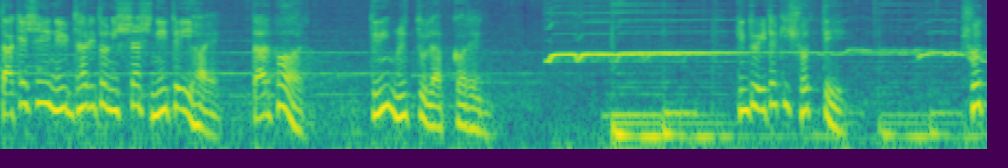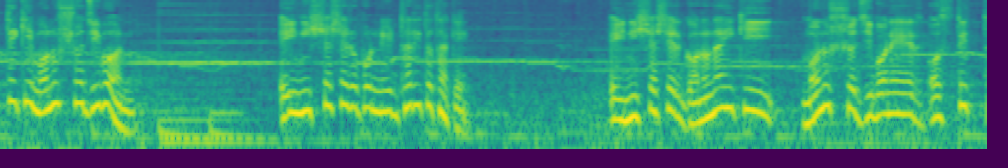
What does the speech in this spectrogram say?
তাকে সেই নির্ধারিত নিঃশ্বাস নিতেই হয়। তারপর তিনি মৃত্যু লাভ করেন। কিন্তু এটা কি সত্যি? সত্যি কি মনুষ্য জীবন এই নিঃশ্বাসের উপর নির্ধারিত থাকে? এই নিঃশ্বাসের গণনাই কি মনুষ্য জীবনের অস্তিত্ব?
